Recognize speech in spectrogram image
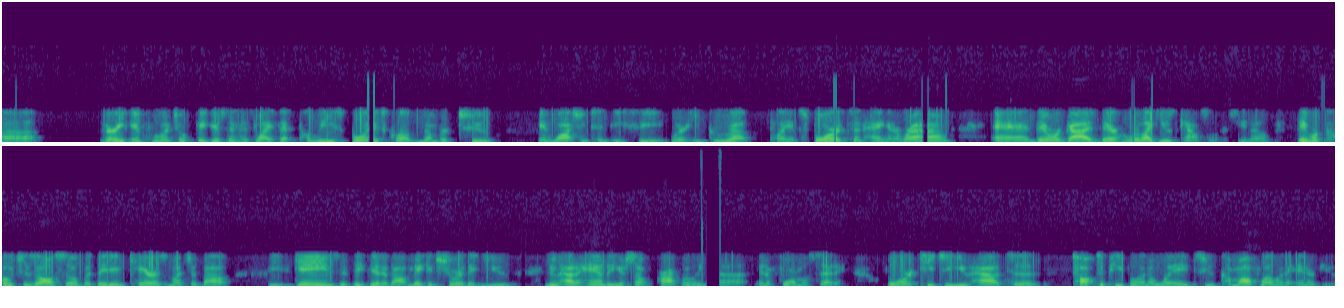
uh, very influential figures in his life at Police Boys Club number two in Washington, D.C., where he grew up playing sports and hanging around. And there were guys there who were like youth counselors, you know. They were coaches also, but they didn't care as much about these games as they did about making sure that you knew how to handle yourself properly uh, in a formal setting or teaching you how to talk to people in a way to come off well in an interview.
